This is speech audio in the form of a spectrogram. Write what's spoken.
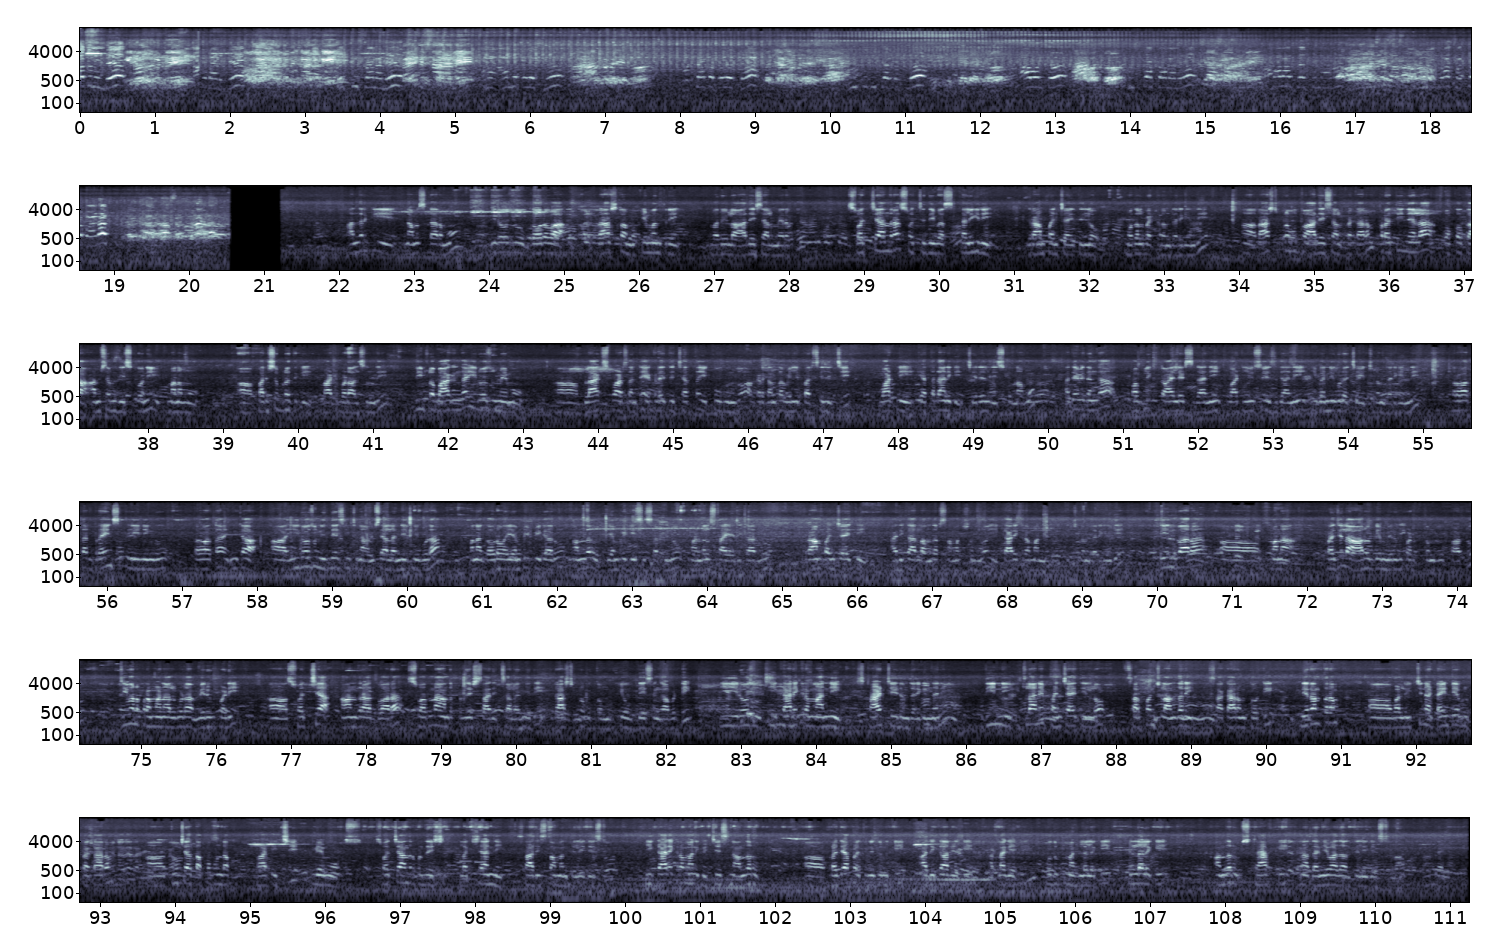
రోజు నుండి ఆపడానికి ప్రయత్నిస్తానని మన ఆంధ్రప్రదేశ్ స్వచ్ఛాంధ్రప్రదేశ్లో పూర్తి విద్యార్థులు నా వంతు కృషి చేస్తానని ప్రమాణాలు చేస్తున్నాను. స్వచ్ఛ భారత్. అందరికీ నమస్కారము. ఈరోజు గౌరవ రాష్ట్ర ముఖ్యమంత్రి వర్యుల ఆదేశాల మేరకు స్వచ్ఛాంధ్ర స్వచ్ఛ దివస్ కలిగిరి గ్రామ పంచాయతీలో మొదలుపెట్టడం జరిగింది. రాష్ట్ర ప్రభుత్వ ఆదేశాల ప్రకారం ప్రతి నెల ఒక్కొక్క అంశం తీసుకొని మనము పరిశుభ్రతకి పాటుపడాల్సి ఉంది. దీంట్లో భాగంగా ఈరోజు మేము బ్లాక్ స్పాట్స్ అంటే ఎక్కడైతే చెత్త ఎక్కువ ఉందో అక్కడికంతా వెళ్ళి పరిశీలించి వాటిని ఎత్తడానికి చర్యలు తీసుకున్నాము. అదేవిధంగా పబ్లిక్ టాయిలెట్స్ కానీ వాటి యూసేజ్ కానీ ఇవన్నీ కూడా చేయించడం జరిగింది. తర్వాత డ్రైన్స్ క్లీనింగు తర్వాత ఇంకా ఈరోజు నిర్దేశించిన అంశాలన్నింటినీ కూడా మన గౌరవ ఎంపీపీ గారు అందరూ ఎంపీటీసీ సభ్యులు మండల స్థాయి అధికారులు గ్రామ పంచాయతీ అధికారులందరి సమక్షంలో ఈ కార్యక్రమాన్ని నిర్వర్తించడం జరిగింది. దీని ద్వారా మన ప్రజల ఆరోగ్యం మెరుగుపడటంతో పాటు జీవన ప్రమాణాలు కూడా మెరుగుపడి స్వచ్ఛ ఆంధ్ర ద్వారా స్వర్ణ ఆంధ్రప్రదేశ్ సాధించాలనేది రాష్ట్ర ప్రభుత్వం ముఖ్య ఉద్దేశం కాబట్టి ఈరోజు ఈ కార్యక్రమాన్ని స్టార్ట్ చేయడం జరిగిందని దీన్ని ఇట్లానే పంచాయతీల్లో సర్పంచులందరి సహకారంతో నిరంతరం వాళ్ళు ఇచ్చిన టైం టేబుల్ ప్రకారం తూచా తప్పకుండా పాటించి మేము స్వచ్ఛ ఆంధ్రప్రదేశ్ లక్ష్యాన్ని సాధిస్తామని తెలియజేస్తూ ఈ కార్యక్రమానికి వచ్చేసిన అందరూ ప్రజాప్రతినిధులకి అధికారులకి అట్లాగే పొదుపు మహిళలకి పిల్లలకి అందరూ స్టాఫ్కి నా ధన్యవాదాలు తెలియజేస్తున్నాను.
